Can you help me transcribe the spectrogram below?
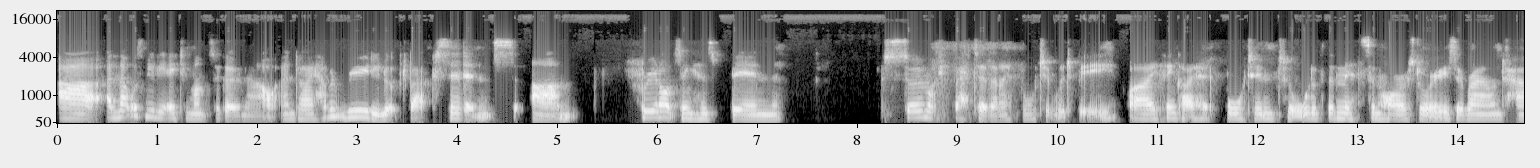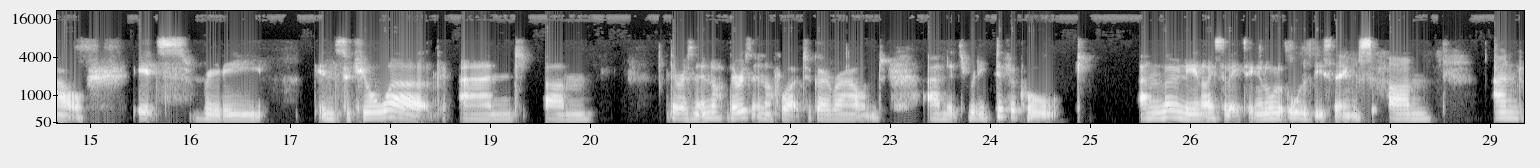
Uh, and that was nearly 18 months ago now. And I haven't really looked back since. Um, freelancing has been so much better than I thought it would be. I think I had bought into all of the myths and horror stories around how it's really insecure work and um, there isn't enough there isn't enough work to go around and it's really difficult and lonely and isolating and all all of these things. Um, and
